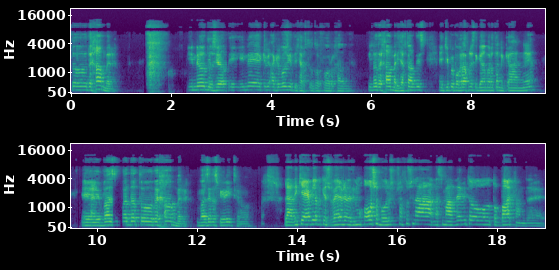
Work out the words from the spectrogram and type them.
το The Hammer. Είναι όντως, ε, είναι ακρι- ακριβώς γιατί έχει αυτό το forehand. Είναι ο The Hammer, γι' αυτό αν δεις εκεί που υπογράφουν στην κάμερα όταν νικάνε, ε, Ε. βάζει πάντα το The Hammer. Βάζει ένα σφυρί, ξέρω εγώ. Δηλαδή και έβλεπε και ο Σβέρεφ, ρε παιδί μου, όσο μπορούσε προσπαθούσε να, να σημαδεύει το, το background ε,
